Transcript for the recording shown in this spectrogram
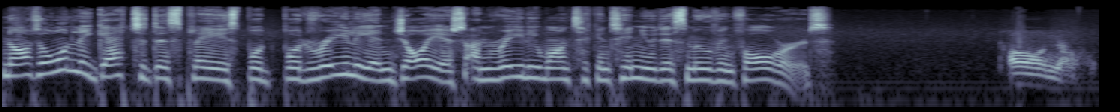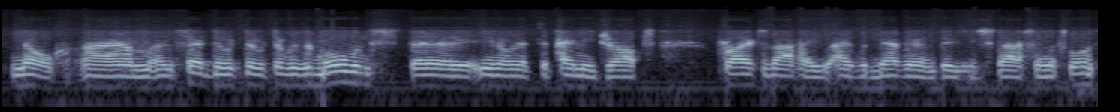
not only get to this place, but but really enjoy it and really want to continue this moving forward? Oh no, no. Um, as I said, there, there, there was a moment, uh, you know, that the penny dropped. Prior to that, I, I would never envisage that. And I suppose,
